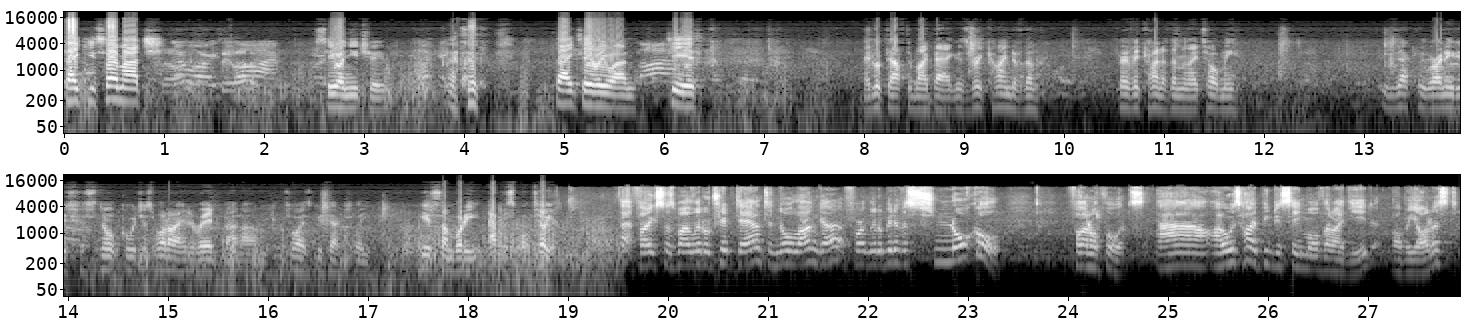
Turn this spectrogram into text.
Thank you so much. No worries. Bye. See you on YouTube. Okay. Thanks, everyone. Bye. Cheers. They looked after my bag. It was very kind of them. Very, very kind of them, and they told me exactly where I needed to snorkel, which is what I had read, but um, it's always good to actually hear somebody at the spot tell you. That, folks, was my little trip down to Noarlunga for a little bit of a snorkel. Final thoughts. Uh, I was hoping to see more than I did, I'll be honest.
